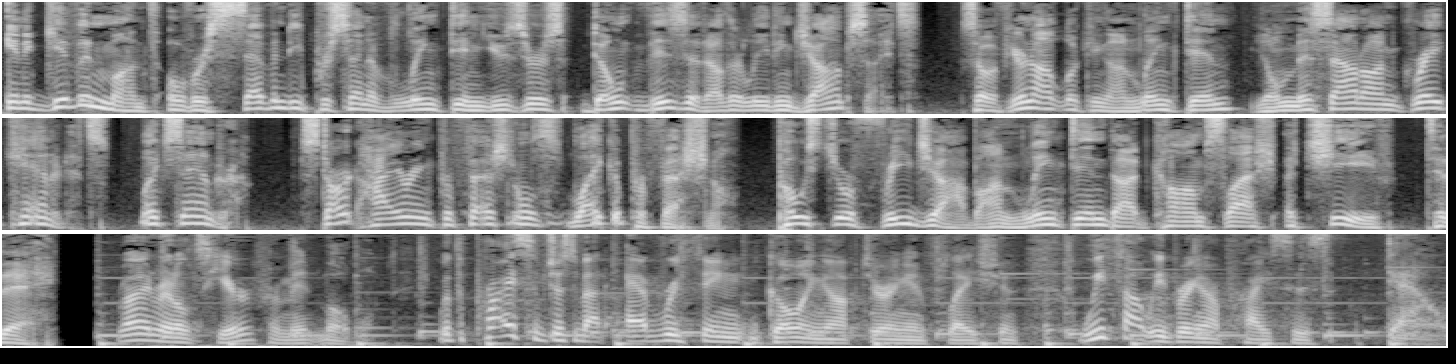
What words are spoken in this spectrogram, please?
In a given month, over 70% of LinkedIn users don't visit other leading job sites. So if you're not looking on LinkedIn, you'll miss out on great candidates like Sandra. Start hiring professionals like a professional. Post your free job on linkedin.com/achieve today. Ryan Reynolds here from Mint Mobile. With the price of just about everything going up during inflation, we thought we'd bring our prices down.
